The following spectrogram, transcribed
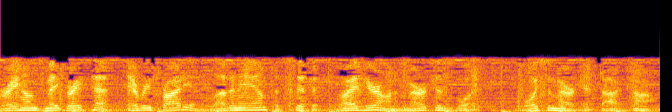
Greyhounds Make Great Pets every Friday at 11 a.m. Pacific, right here on America's Voice, voiceamerica.com.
